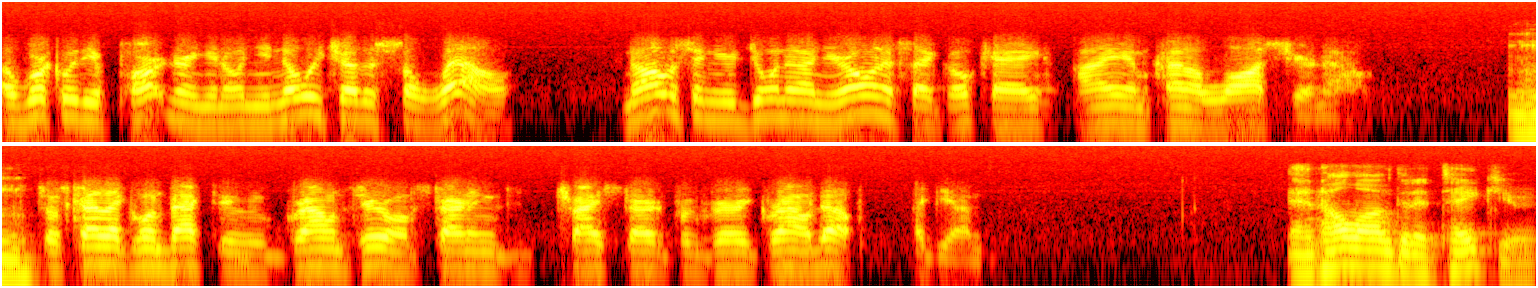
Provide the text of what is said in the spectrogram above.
of working with your partner, you know, and you know each other so well. And all of a sudden, you're doing it on your own. It's like, okay, I am kind of lost here now. Mhm. So it's kind of like going back to ground zero and starting to try start from very ground up again. And how long did it take you?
